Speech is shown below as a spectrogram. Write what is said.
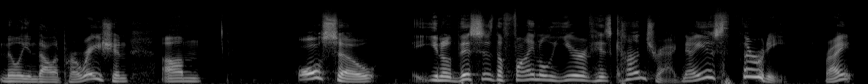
million proration. Um, also, you know, this is the final year of his contract. Now, he is 30, right?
